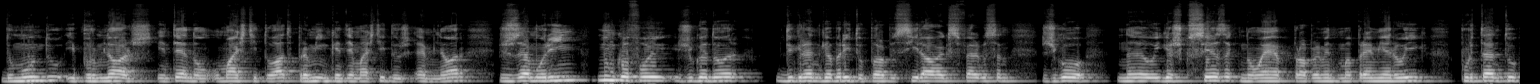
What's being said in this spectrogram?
do mundo e por melhores entendam o mais titulado, para mim quem tem mais títulos é melhor, José Mourinho nunca foi jogador de grande gabarito. O próprio Sir Alex Ferguson jogou na Liga Escocesa, que não é propriamente uma Premier League, portanto,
